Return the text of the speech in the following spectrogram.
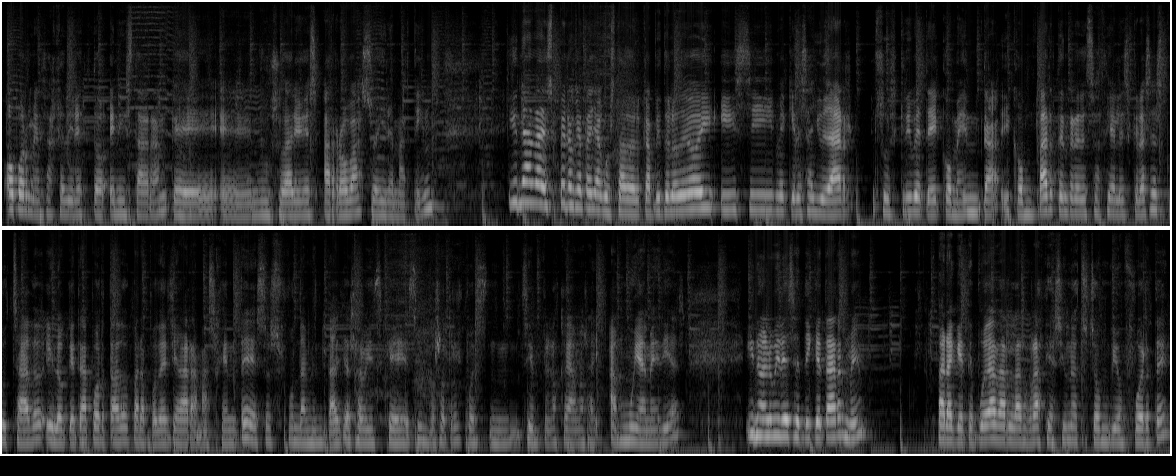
o por mensaje directo en Instagram, que eh, mi usuario es arroba soyremartin. Y nada, espero que te haya gustado el capítulo de hoy y si me quieres ayudar, suscríbete, comenta y comparte en redes sociales que lo has escuchado y lo que te ha aportado para poder llegar a más gente. Eso es fundamental, ya sabéis que sin vosotros pues mm, siempre nos quedamos ahí muy a medias. Y no olvides etiquetarme para que te pueda dar las gracias y una chuchón bien fuerte.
